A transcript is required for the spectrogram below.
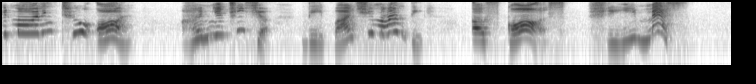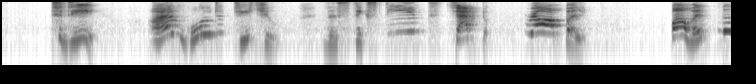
good morning to all. I'm your teacher, Debanshi Mohanty. Of course, she Miss. Today, I'm going to teach you the 16th chapter properly. Pawan the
